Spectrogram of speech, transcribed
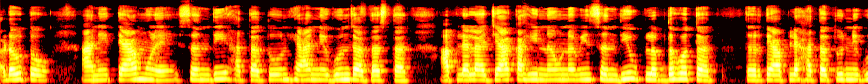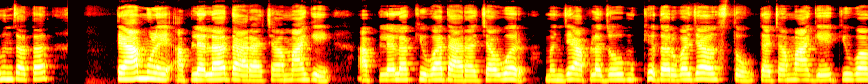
अडवतो आणि त्यामुळे संधी हातातून ह्या निघून जात असतात. आपल्याला ज्या काही नवनवीन संधी उपलब्ध होतात तर त्या आपल्या हातातून निघून जातात. त्यामुळे आपल्याला दाराच्या मागे आपल्याला किंवा दाराच्या वर म्हणजे आपला जो मुख्य दरवाजा असतो त्याच्यामागे किंवा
